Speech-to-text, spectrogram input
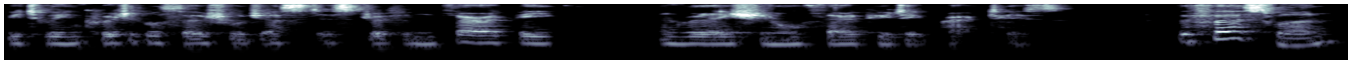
between critical social justice driven therapy and relational therapeutic practice. The first one,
